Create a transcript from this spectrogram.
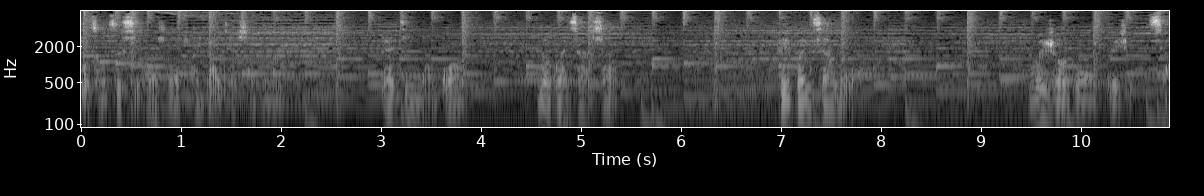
我从此喜欢上了穿白衬衫的你。干净阳光，乐观向上，飞奔向我，温柔的对着我笑。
